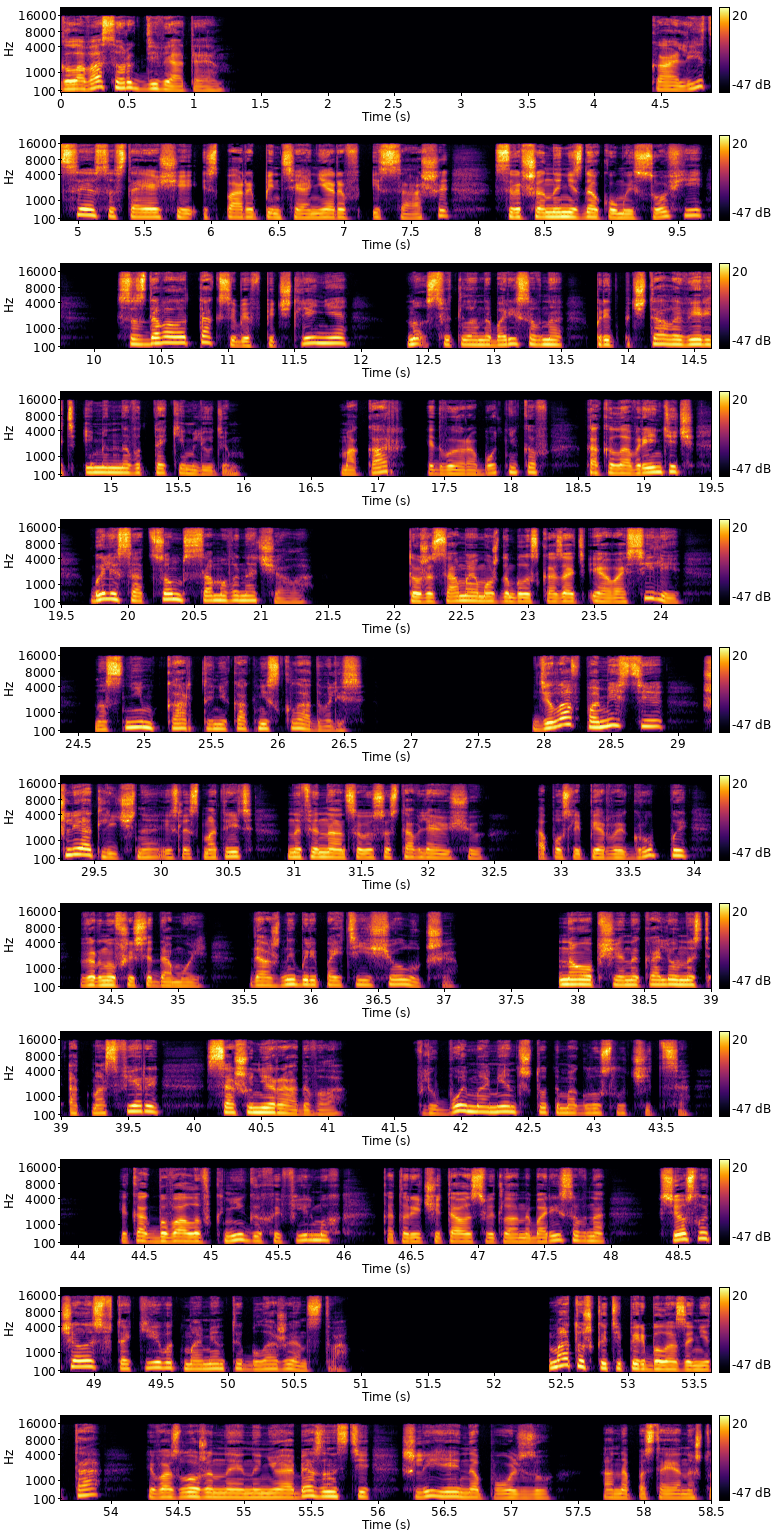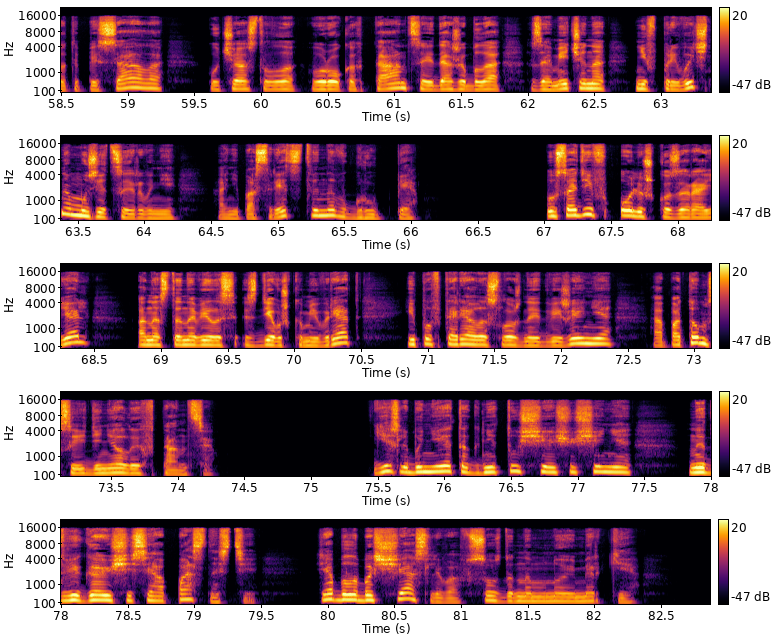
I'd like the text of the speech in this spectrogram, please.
Глава 49. Коалиция, состоящая из пары пенсионеров и Саши, совершенно незнакомой Софьей, создавала так себе впечатление, но Светлана Борисовна предпочитала верить именно вот таким людям. Макар и двое работников, как и Лаврентич, были с отцом с самого начала. То же самое можно было сказать и о Василии, но с ним карты никак не складывались. Дела в поместье шли отлично, если смотреть на финансовую составляющую, а после первой группы, вернувшейся домой, должны были пойти еще лучше. Но общая накаленность атмосферы Сашу не радовала. В любой момент что-то могло случиться. И как бывало в книгах и фильмах, которые читала Светлана Борисовна, все случалось в такие вот моменты блаженства. Матушка теперь была занята, и возложенные на нее обязанности шли ей на пользу — она постоянно что-то писала, участвовала в уроках танца и даже была замечена не в привычном музицировании, а непосредственно в группе. Усадив Олюшку за рояль, она становилась с девушками в ряд и повторяла сложные движения, а потом соединяла их в танце. Если бы не это гнетущее ощущение надвигающейся опасности, я была бы счастлива в созданном мною мирке,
